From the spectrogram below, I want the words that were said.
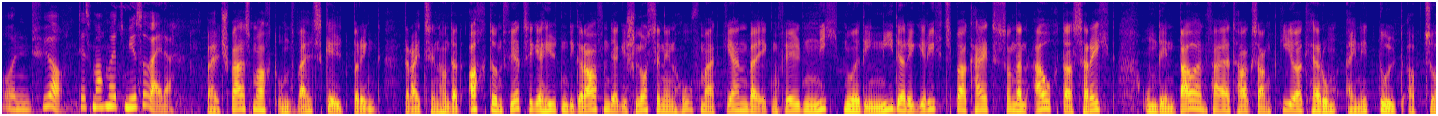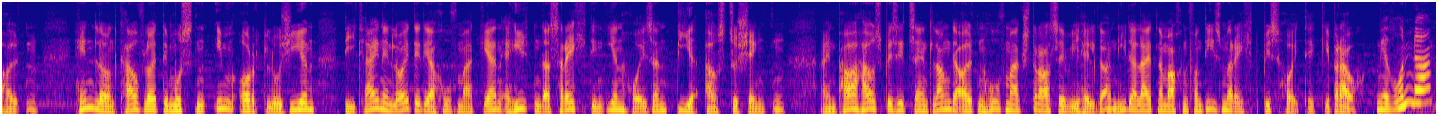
Und ja, das machen wir jetzt mir so weiter weil es Spaß macht und weil es Geld bringt. 1348 erhielten die Grafen der geschlossenen Hofmark Gern bei Eckenfelden nicht nur die niedere Gerichtsbarkeit, sondern auch das Recht, um den Bauernfeiertag St. Georg herum eine Duld abzuhalten. Händler und Kaufleute mussten im Ort logieren, die kleinen Leute der Hofmark Gern erhielten das Recht, in ihren Häusern Bier auszuschenken. Ein paar Hausbesitzer entlang der alten Hofmarkstraße wie Helga Niederleitner machen von diesem Recht bis heute Gebrauch. Wir wohnen da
